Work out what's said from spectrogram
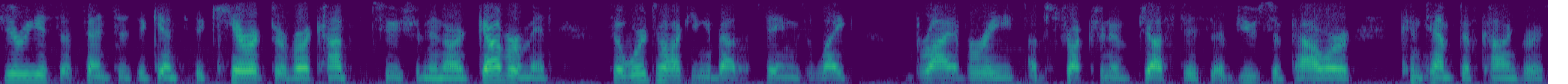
serious offenses against the character of our Constitution and our government. So we're talking about things like bribery, obstruction of justice, abuse of power, contempt of Congress.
